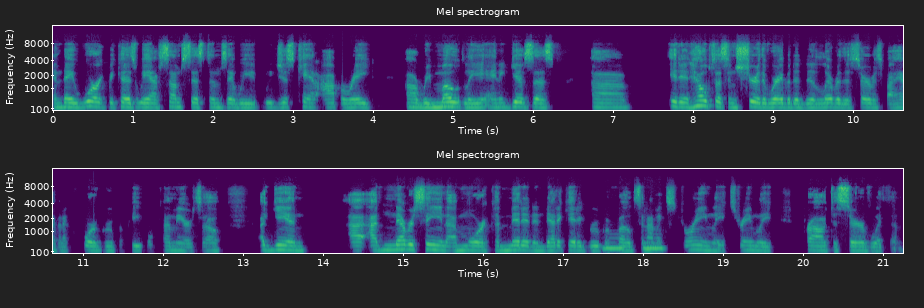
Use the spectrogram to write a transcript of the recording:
and they work because we have some systems that we, we just can't operate uh, remotely and it gives us uh, it, it helps us ensure that we're able to deliver the service by having a core group of people come here so again I, have never seen a more committed and dedicated group of mm-hmm. folks and i'm extremely extremely proud to serve with them.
